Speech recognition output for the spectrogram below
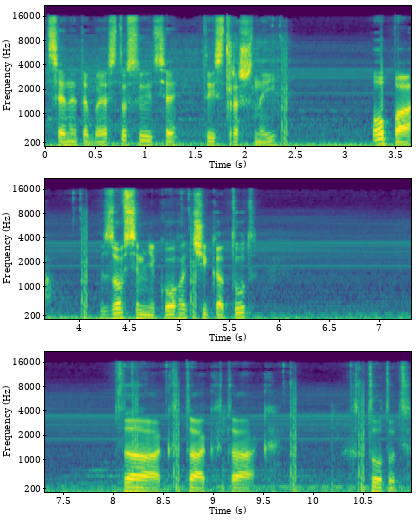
це не тебе стосується, ти страшний. Опа! Зовсім нікого. Чіка тут. Так, так, так. Хто тут?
